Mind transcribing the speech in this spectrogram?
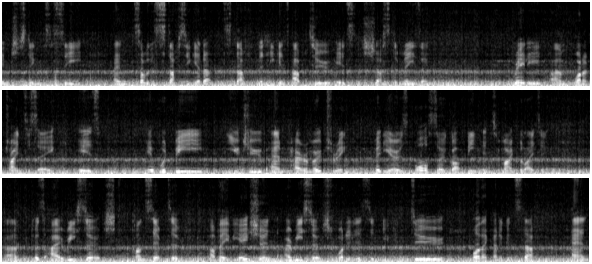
interesting to see, and some of the stuffs he get up stuff that he gets up to is just amazing really um, what I'm trying to say is it would be YouTube and paramotoring videos also got me into microlighting because um, I researched the concept of, of aviation, I researched what it is that you can do, all that kind of good stuff and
